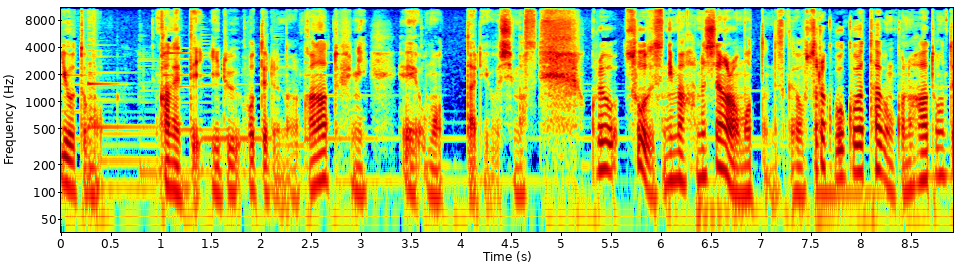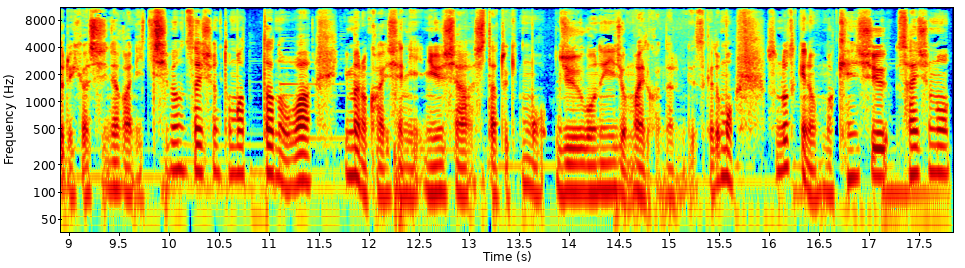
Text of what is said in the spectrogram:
用途も兼ねているホテルなのかなというふうに、えー、思ったりをします。これをそうですね今話しながら思ったんですけどおそらく僕は多分このハートホテル東長に一番最初に泊まったのは今の会社に入社した時も15年以上前とかになるんですけどもその時の、まあ、研修最初の、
